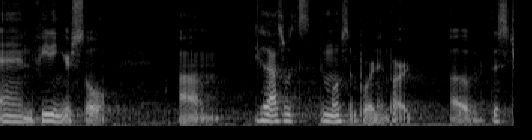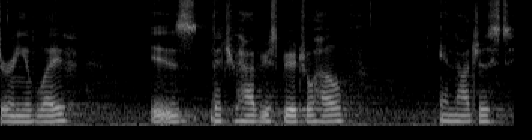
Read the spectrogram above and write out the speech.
and feeding your soul. Um, because that's what's the most important part of this journey of life is that you have your spiritual health and not just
